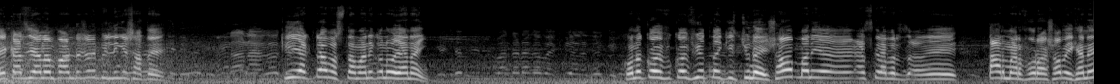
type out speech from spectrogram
এই কাজী আনাম বিল্ডিং এর সাথে। কি একটা অবস্থা? মানে কোনো ইয়া নাই? কোনো কৈফ- কৈফিয়ত নাই, কিচ্ছু নাই। সব মানে স্ক্রাবের তার মার ফোরা সব এখানে।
